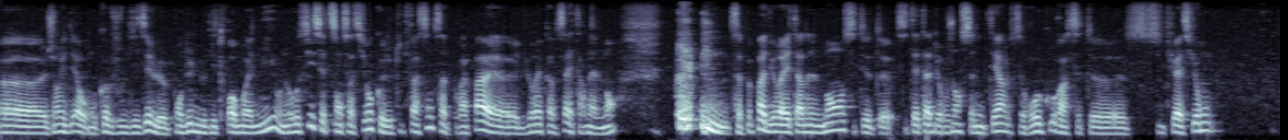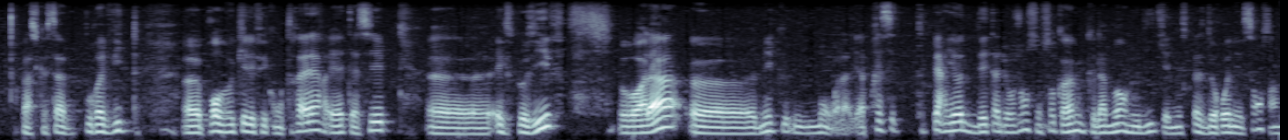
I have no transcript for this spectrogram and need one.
euh, j'ai envie de dire, comme je vous le disais, le pendule nous dit trois mois et demi, on a aussi cette sensation que de toute façon, ça ne pourrait pas euh, durer comme ça éternellement. ça peut pas durer éternellement, cet, cet état d'urgence sanitaire, ce recours à cette euh, situation parce que ça pourrait vite euh, provoquer l'effet contraire et être assez euh, explosif. Voilà, euh, mais que, bon voilà. Et après cette période d'état d'urgence, on sent quand même que la mort nous dit qu'il y a une espèce de renaissance. Hein.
